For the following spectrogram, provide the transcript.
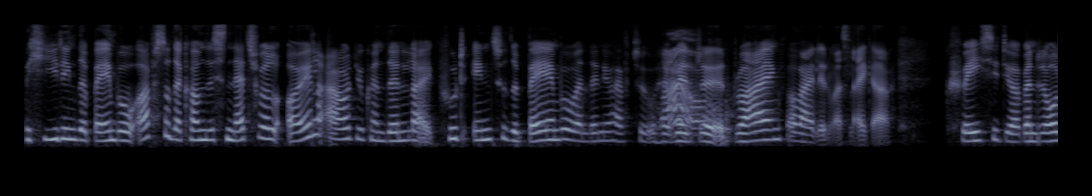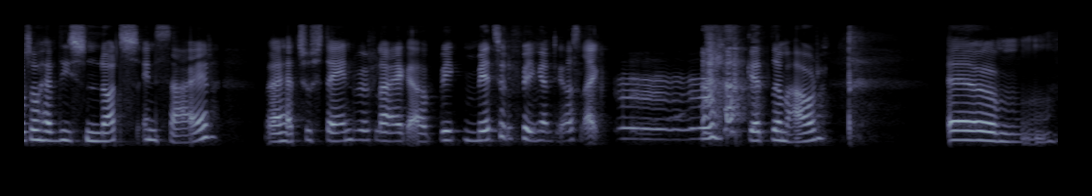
heating the bamboo up so there comes this natural oil out. You can then like put into the bamboo and then you have to have wow. it uh, drying for a while. It was like a crazy job and it also have these nuts inside where i had to stand with like a big metal thing and just like get them out. Um,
